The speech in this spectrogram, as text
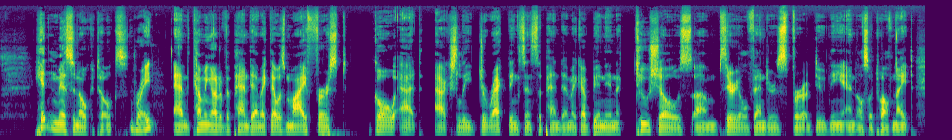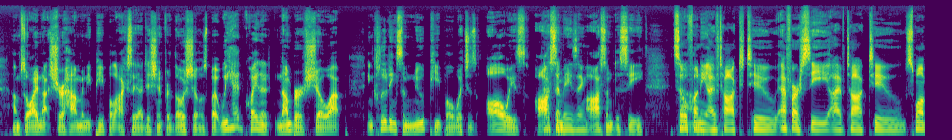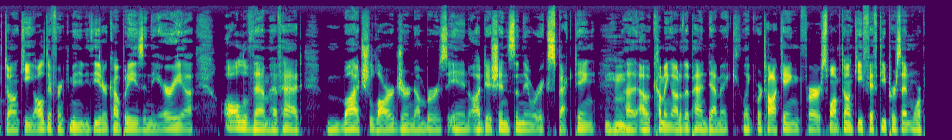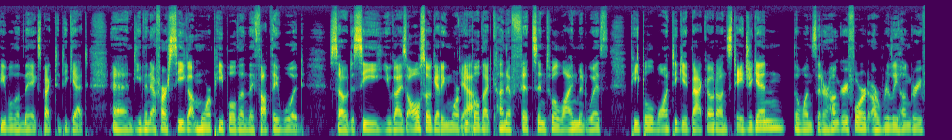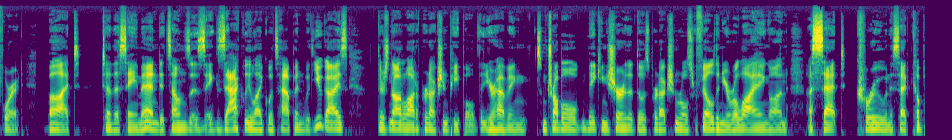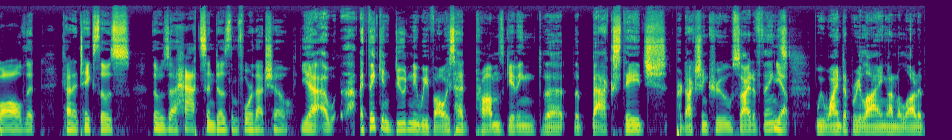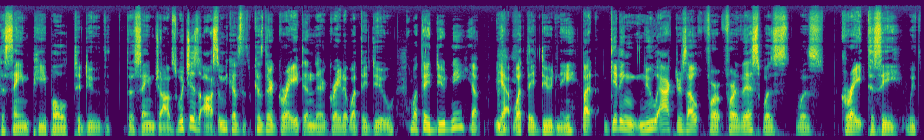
hit and miss in Okotoks. right. And coming out of a pandemic, that was my first go at actually directing since the pandemic. I've been in two shows, um, serial vendors for Dewdney and also 12th Night. Um, so I'm not sure how many people actually auditioned for those shows, but we had quite a number show up, including some new people, which is always awesome. That's amazing. Awesome to see. So Um, funny. I've talked to FRC, I've talked to Swamp Donkey, all different community theater companies in the area. All of them have had much larger numbers in auditions than they were expecting Mhm. uh, coming out of the pandemic. Like we're talking for Swamp Donkey, 50% more people than they expected to get. And even FRC got more people than they thought they would. So to see you guys also getting more Yeah. people that kind of fits into alignment with people want to get back out on stage again. The ones that are hungry for it are really hungry for it. But to the same end, it sounds as exactly like what's happened with you guys. There's not a lot of production people that you're having some trouble making sure that those production roles are filled and you're relying on a set crew and a set cabal that kind of takes those those uh, hats and does them for that show. Yeah, I think in Dewdney we've always had problems getting the the backstage production crew side of things. Yep. We wind up relying on a lot of the same people to do the, the same jobs, which is awesome because because they're great and they're great at what they do. What they do me? Yep. yeah, what they Dewdney. But getting new actors out for for this was was great to see. We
